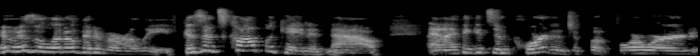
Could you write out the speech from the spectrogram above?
It was a little bit of a relief because it's complicated now. And I think it's important to put forward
